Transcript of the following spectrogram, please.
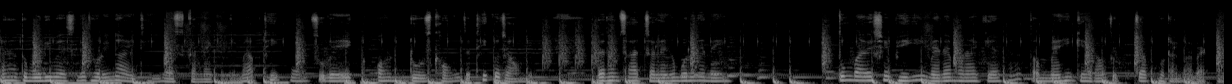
है ना तो बोली, मैं इसलिए थोड़ी ना आई थी रेस्ट करने के लिए। मैं अब ठीक हूँ, सुबह एक और डोज खाऊँगी तो ठीक हो जाऊँगी। देन हम साथ चलेंगे, बोलेंगे, नहीं। तुम बारिश में भीगी, मैंने मना किया था तो मैं ही कह रहा हूँ, चुपचाप होटल में बैठना।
